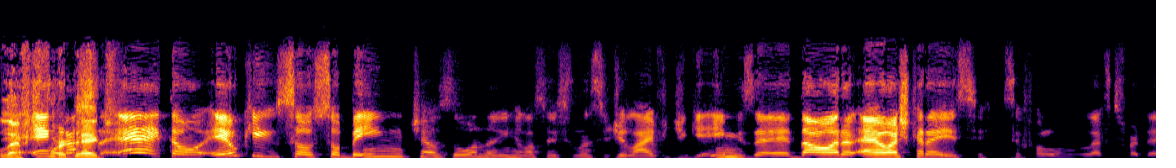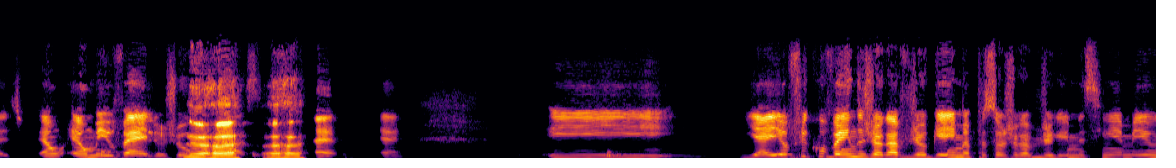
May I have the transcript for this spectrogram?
Left é, 4 Dead? É, então, eu que sou, sou bem tiazona em relação a esse lance de live de games, é da hora. É, eu acho que era esse que você falou, Left 4 Dead. É um, é um meio velho o jogo? Uh -huh, uh -huh. É, é. E, E aí eu fico vendo jogar videogame, a pessoa jogar videogame assim é meio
